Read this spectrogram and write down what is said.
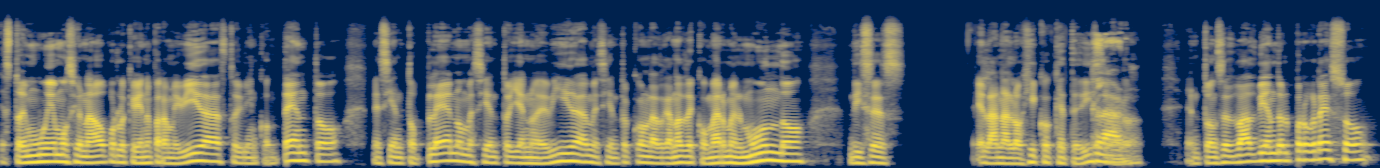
Estoy muy emocionado por lo que viene para mi vida, estoy bien contento, me siento pleno, me siento lleno de vida, me siento con las ganas de comerme el mundo. Dices el analógico que te dice. Claro. Entonces vas viendo el progreso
